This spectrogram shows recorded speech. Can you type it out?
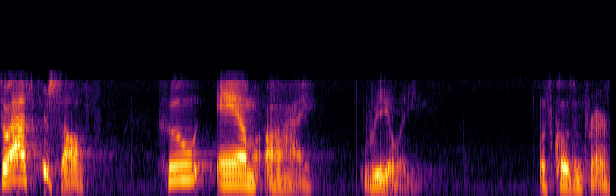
So ask yourself, who am I? really. Let's close in prayer.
